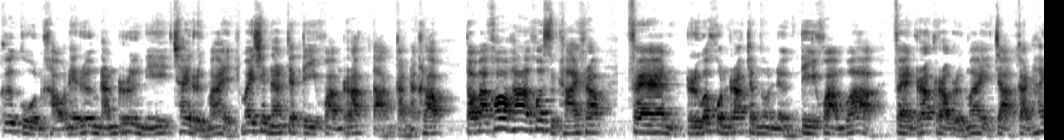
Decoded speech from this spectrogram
เกื้อกูลเขาในเรื่องนั้นเรื่องนี้ใช่หรือไม่ ไม่เช่นนั้นจะตีความรักต่างกันนะครับ ต่อมาข้อ 5 ข้อสุดท้ายครับ แฟนหรือว่าคนรักจำนวนหนึ่ง ตีความว่าแฟนรักเราหรือไม่จากการให้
